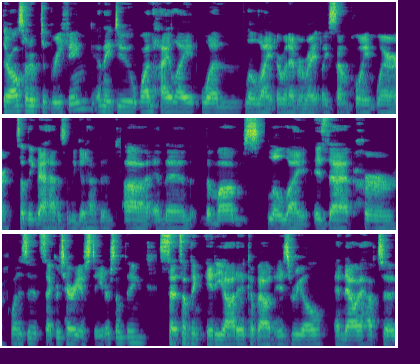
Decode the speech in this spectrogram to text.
They're all sort of debriefing, and they do one highlight, one low light, or whatever, right? Like some point where something bad happened, something good happened. Uh, and then the mom's low light is that her, what is it, Secretary of State or something, said something idiotic about Israel. And now I have to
